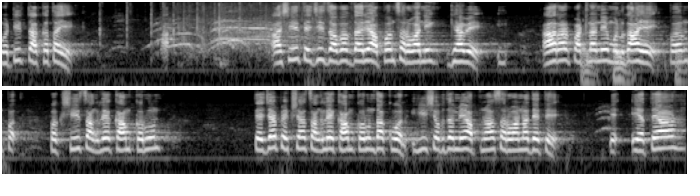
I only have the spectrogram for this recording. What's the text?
वटीत टाकत आहे. अशी त्याची जबाबदारी आपण सर्वांनी घ्यावे. आर आर पाटलाने मुलगा आहे पण प पक्षी चांगले काम करून त्याच्यापेक्षा चांगले काम करून दाखवल. ही शब्द मी आपणा सर्वांना देते. ये- येत्या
